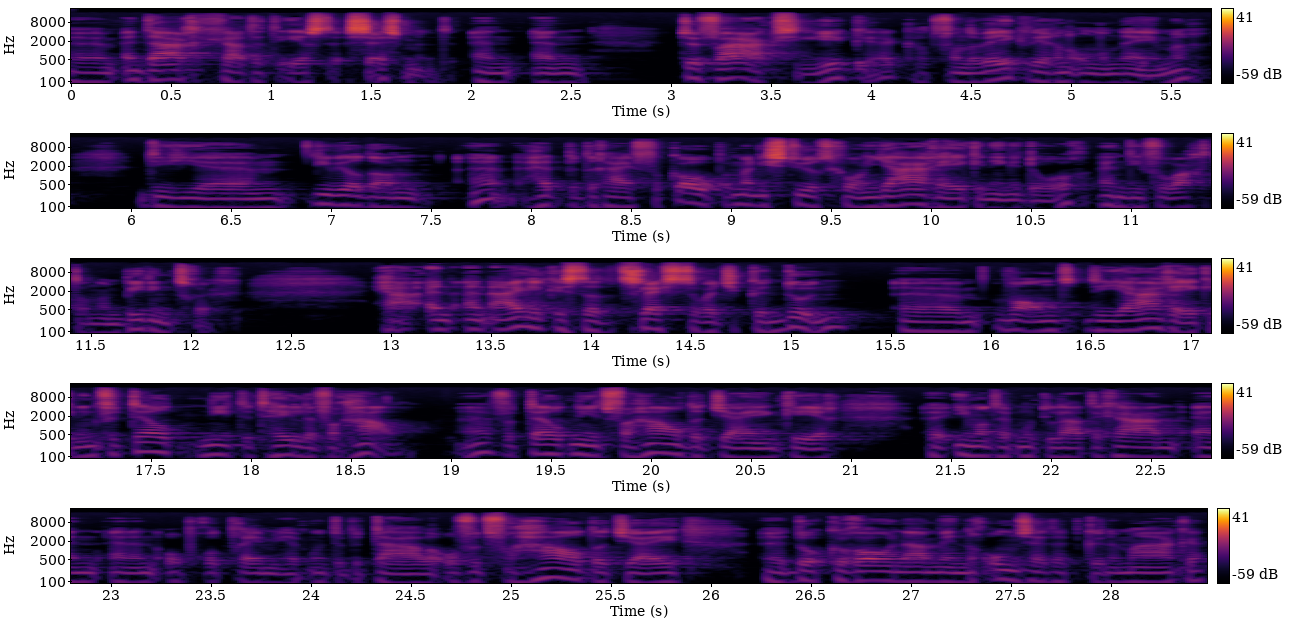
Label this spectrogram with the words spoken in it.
Um, en daar gaat het eerste assessment. En, en te vaak zie ik, ik had van de week weer een ondernemer, die, uh, die wil dan hè, het bedrijf verkopen, maar die stuurt gewoon jaarrekeningen door en die verwacht dan een bieding terug. Ja, en, en eigenlijk is dat het slechtste wat je kunt doen, uh, want die jaarrekening vertelt niet het hele verhaal. Hè? Vertelt niet het verhaal dat jij een keer uh, iemand hebt moeten laten gaan en, en een oprotpremie hebt moeten betalen. Of het verhaal dat jij uh, door corona minder omzet hebt kunnen maken.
